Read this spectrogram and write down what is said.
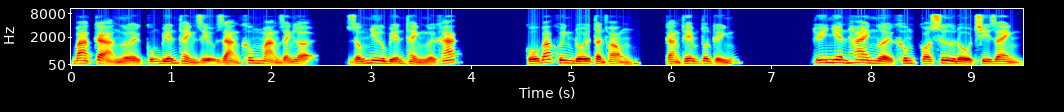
Ba cả người cũng biến thành dịu dàng không màng danh lợi, giống như biến thành người khác. Cố bác huynh đối Tần Phong, càng thêm tôn kính. Tuy nhiên hai người không có sư đồ chi danh,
